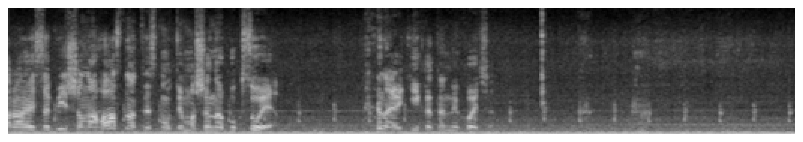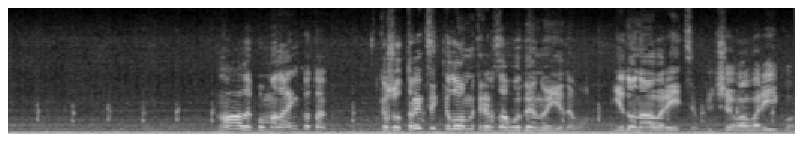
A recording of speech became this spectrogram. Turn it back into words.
Стараюся більше на газ натиснути, машина буксує. Навіть їхати не хоче. Ну, але помаленько так. Кажу, 30 км за годину їдемо. Їду на аварійці, включив аварійку.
